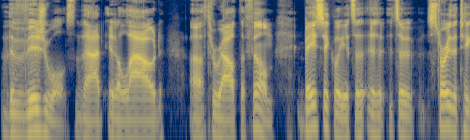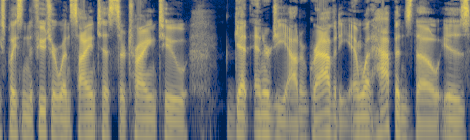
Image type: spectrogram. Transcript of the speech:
the visuals that it allowed uh, throughout the film. Basically, it's a it's a story that takes place in the future when scientists are trying to get energy out of gravity. And what happens though is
